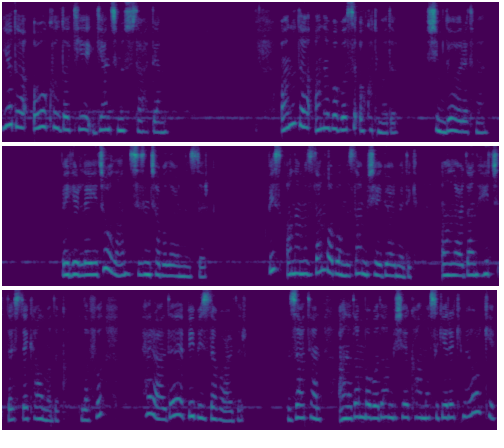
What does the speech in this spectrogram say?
Ya da o okuldaki genç müstahdem. Onu da ana babası okutmadı. Şimdi öğretmen. Belirleyici olan sizin çabalarınızdır. Biz anamızdan babamızdan bir şey görmedik. Onlardan hiç destek almadık lafı herhalde bir bizde vardır. Zaten anadan babadan bir şey kalması gerekmiyor ki.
